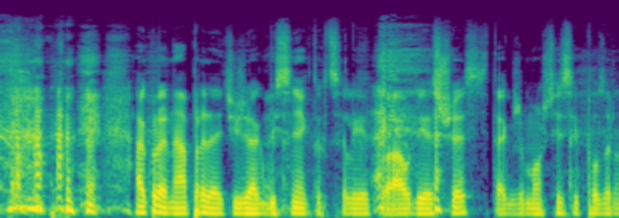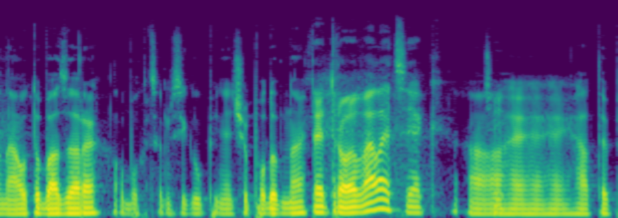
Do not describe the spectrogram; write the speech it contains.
Akurát na predaj, čiže ak by si niekto chceli, je to Audi S6, takže môžete si pozrieť na autobazare, alebo chcem si kúpiť niečo podobné. To je trojvalec, jak? A, hej, hej, hej, HTP.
